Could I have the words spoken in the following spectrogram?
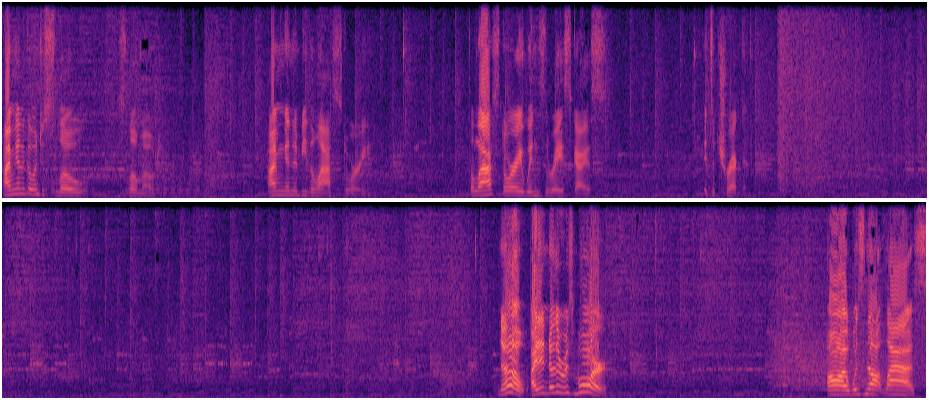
I'm going to go into slow slow mode. I'm going to be the last Dory. The last Dory wins the race, guys. It's a trick. No, I didn't know there was more. Oh, it was not last.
